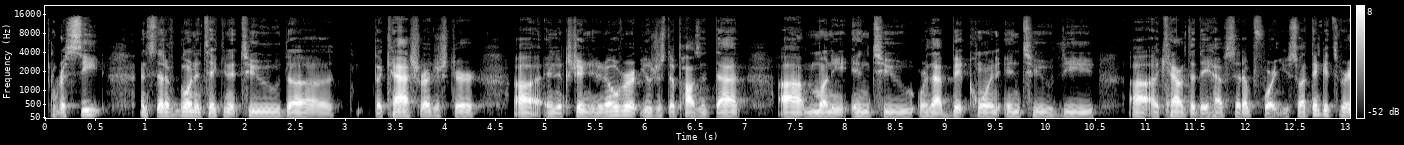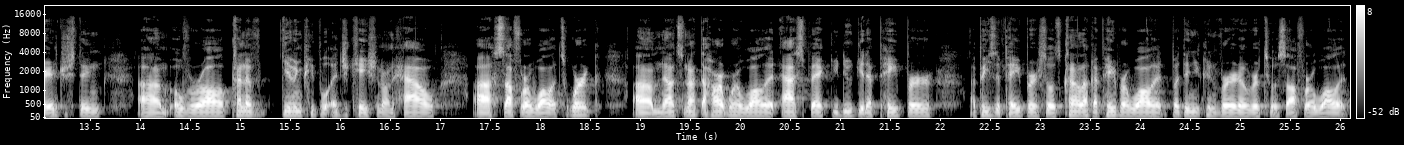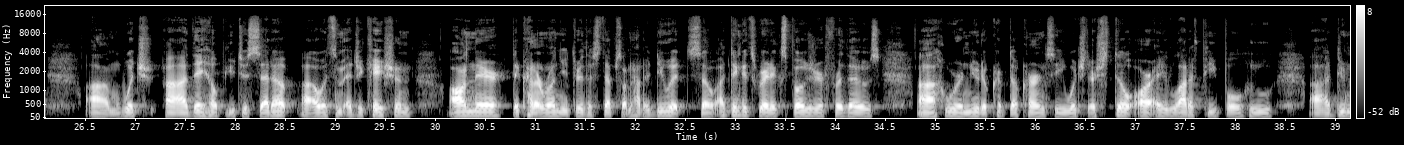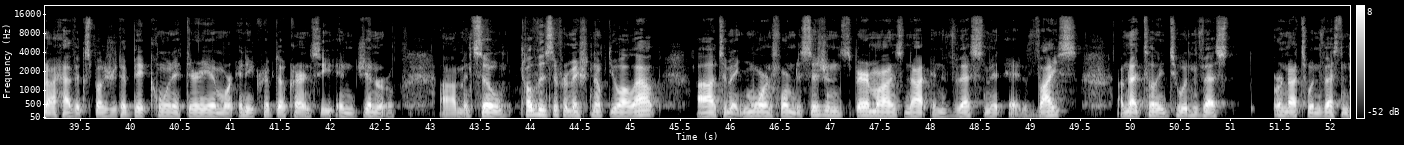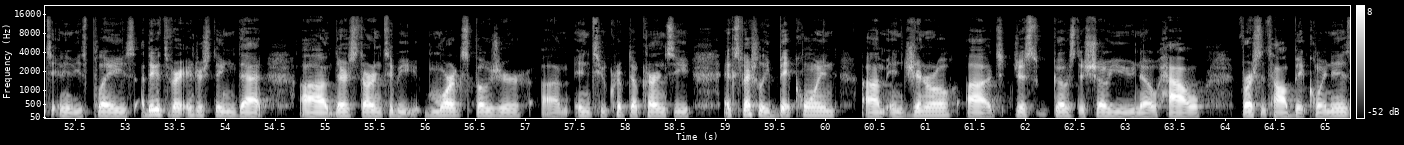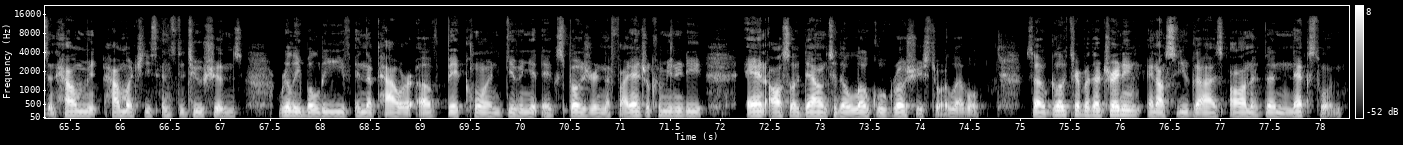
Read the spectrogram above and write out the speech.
receipt instead of going and taking it to the the cash register uh, and exchanging it over, you'll just deposit that uh, money into or that Bitcoin into the uh, account that they have set up for you. So I think it's very interesting um, overall, kind of giving people education on how uh, software wallets work. Um, now it's not the hardware wallet aspect. You do get a paper a piece of paper. So it's kind of like a paper wallet, but then you convert it over to a software wallet, um, which uh, they help you to set up uh, with some education on there. They kind of run you through the steps on how to do it. So I think it's great exposure for those uh, who are new to cryptocurrency, which there still are a lot of people who uh, do not have exposure to Bitcoin, Ethereum, or any cryptocurrency in general. Um, and so hopefully this information helped you all out. Uh, to make more informed decisions. Bear in mind, it's not investment advice. I'm not telling you to invest or not to invest into any of these plays. I think it's very interesting that uh, there's starting to be more exposure um, into cryptocurrency, especially Bitcoin um, in general. Uh, just goes to show you, you know, how versatile Bitcoin is and how how much these institutions really believe in the power of Bitcoin, giving it exposure in the financial community and also down to the local grocery store level. So good luck to everybody trading, and I'll see you guys on the next one.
